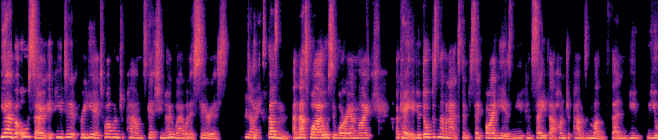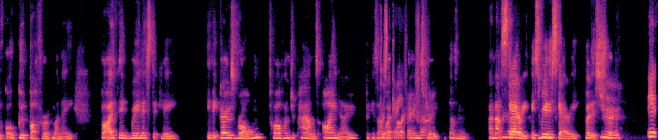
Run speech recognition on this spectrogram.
yeah. But also, if you did it for a year, twelve hundred pounds gets you nowhere when it's serious. No, It doesn't, and that's why I also worry. I'm like, okay, if your dog doesn't have an accident for say five years, and you can save that hundred pounds a month, then you you've got a good buffer of money. But I think realistically, if it goes wrong, twelve hundred pounds, I know because I Doesn't work get you direct in the industry, it doesn't, and that's No. scary. It's really scary, but it's true. Mm. It,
